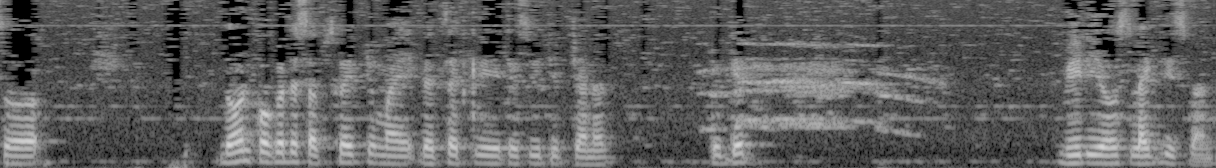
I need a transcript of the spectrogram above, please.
So don't forget to subscribe to my website creators youtube channel to get videos like this one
